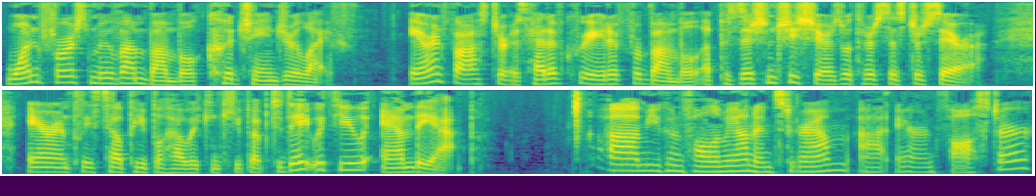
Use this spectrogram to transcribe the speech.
One first move on Bumble could change your life. Erin Foster is head of creative for Bumble, a position she shares with her sister Sara. Erin, please tell people how we can keep up to date with you and the app. Um, you can follow me on Instagram at Erin Foster.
